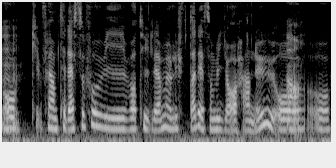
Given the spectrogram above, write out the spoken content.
Mm. och fram till dess så får vi vara tydliga med att lyfta det som vi gör här nu och, Ja. och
